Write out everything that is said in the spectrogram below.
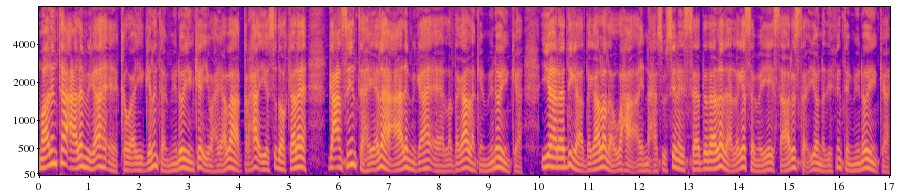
maalinta caalamiga ah ee ka wacyigelinta miinooyinka iyo waxyaabaha qarxa iyo sidoo kale gacansiinta hay'adaha caalamiga ah ee la dagaalanka miinooyinka iyo haraadiga dagaalada waxa ayna xasuusinaysaa dadaalada laga sameeyey saarista iyo nadiifinta miinooyinka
